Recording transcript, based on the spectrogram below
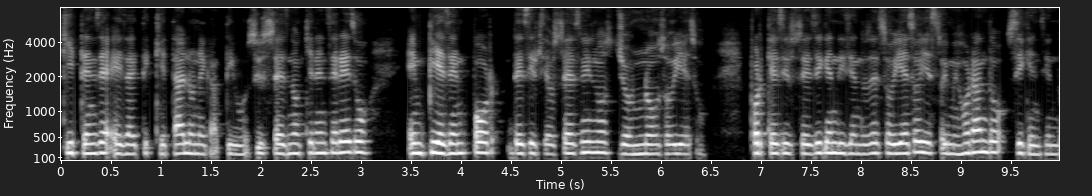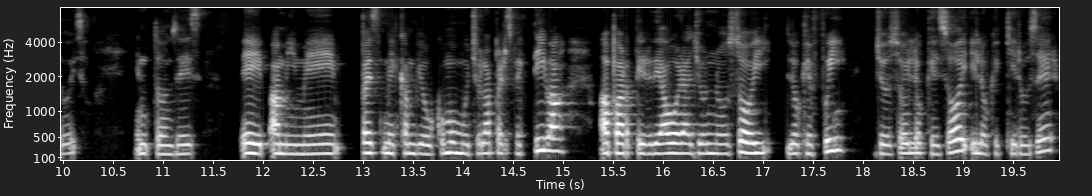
quítense esa etiqueta de lo negativo. Si ustedes no quieren ser eso, empiecen por decirse a ustedes mismos, yo no soy eso. Porque si ustedes siguen diciéndose, soy eso y estoy mejorando, siguen siendo eso. Entonces, eh, a mí me, pues, me cambió como mucho la perspectiva. A partir de ahora yo no soy lo que fui, yo soy lo que soy y lo que quiero ser.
